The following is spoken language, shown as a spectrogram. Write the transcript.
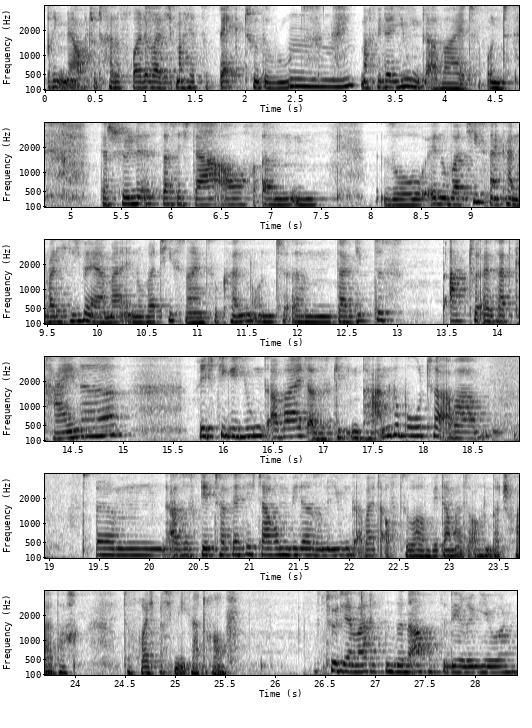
bringt mir auch totale Freude, weil ich mache jetzt so Back to the Roots. Ich mache wieder Jugendarbeit. Und das Schöne ist, dass ich da auch ähm, so innovativ sein kann, weil ich liebe ja immer innovativ sein zu können. Und ähm, da gibt es aktuell gerade keine richtige Jugendarbeit. Also es gibt ein paar Angebote, aber ähm, also es geht tatsächlich darum, wieder so eine Jugendarbeit aufzubauen, wie damals auch in Bad Schwalbach. Da freue ich mich mega drauf. Das tut ja im weitesten Sinne auch für die Region.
